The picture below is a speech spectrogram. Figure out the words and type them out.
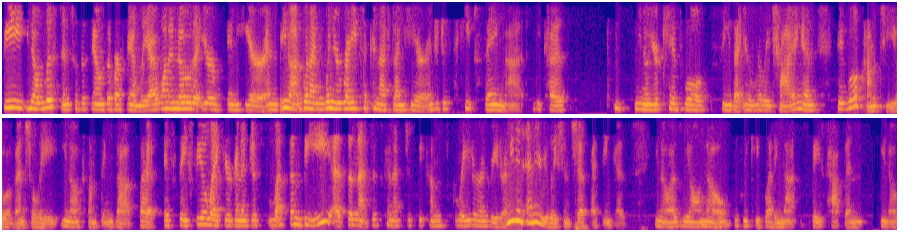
be, you know, listen to the sounds of our family. I want to know that you're in here. And, you know, when I'm, when you're ready to connect, I'm here. And to just keep saying that because, you know, your kids will see that you're really trying and they will come to you eventually, you know, if something's up. But if they feel like you're going to just let them be, uh, then that disconnect just becomes greater and greater. I mean, in any relationship, I think as, you know, as we all know, if we keep letting that space happen, you know,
